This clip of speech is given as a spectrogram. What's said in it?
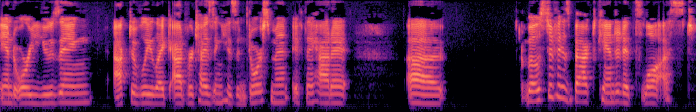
and or using actively like advertising his endorsement if they had it. Uh, most of his backed candidates lost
